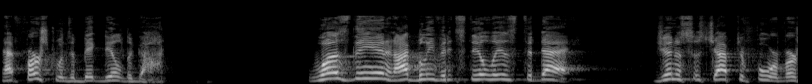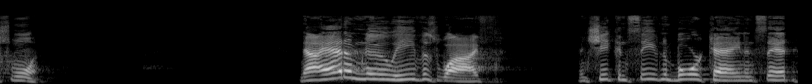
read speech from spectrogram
that first one's a big deal to God. Was then, and I believe it still is today. Genesis chapter 4, verse 1. Now Adam knew Eve, his wife, and she conceived and bore Cain and said,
